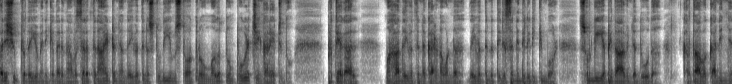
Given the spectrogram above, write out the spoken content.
പരിശുദ്ധതയും എനിക്ക് തരുന്ന അവസരത്തിനായിട്ടും ഞാൻ ദൈവത്തിന് സ്തുതിയും സ്തോത്രവും മഹത്വവും പുകഴ്ചയും കരയറ്റുന്നു. പ്രത്യേകാൽ മഹാദൈവത്തിന്റെ കരുണ കൊണ്ട് ദൈവത്തിന്റെ തിരുസന്നിധിയിലിരിക്കുമ്പോൾ സ്വർഗീയ പിതാവിന്റെ ദൂത് കർത്താവ് കനിഞ്ഞ്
